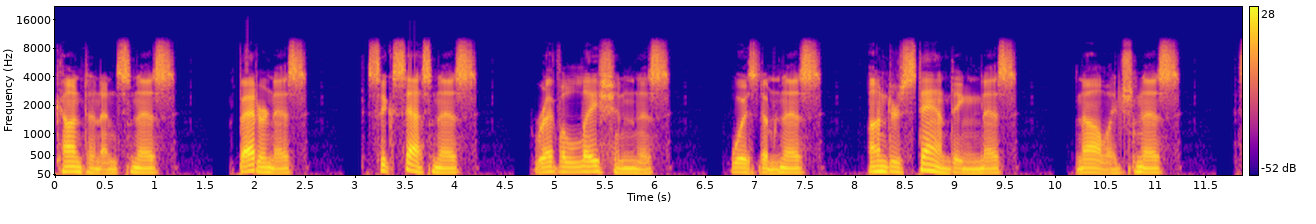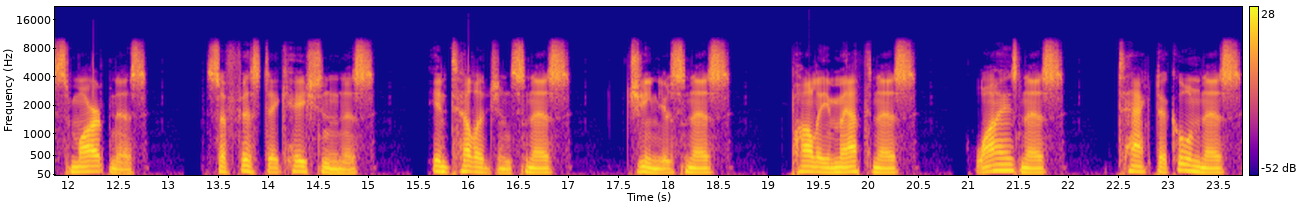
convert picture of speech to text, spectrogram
continenceness, betterness, successness, revelationness, wisdomness, understandingness, knowledgeness, smartness, sophisticationness, intelligenceness, geniusness, polymathness, wiseness, tacticalness,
